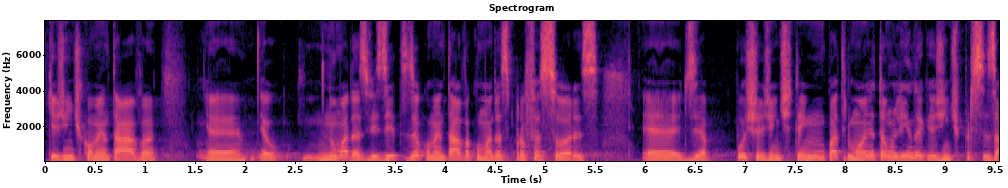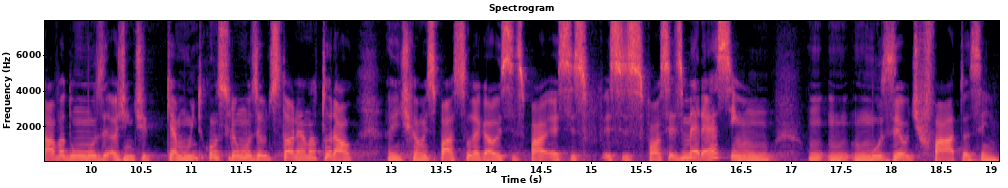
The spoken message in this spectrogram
que a gente comentava, é, eu, numa das visitas eu comentava com uma das professoras, é, dizia, puxa, a gente tem um patrimônio tão lindo que a gente precisava de um museu, a gente quer muito construir um museu de história natural, a gente quer um espaço legal, esses, esses, esses fósseis merecem um, um, um museu de fato, assim.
